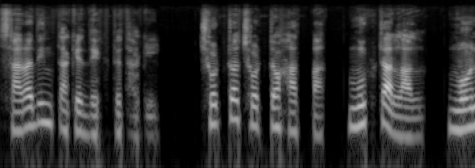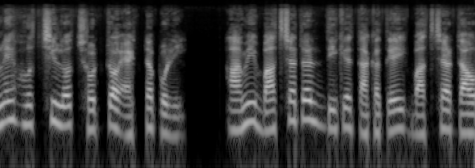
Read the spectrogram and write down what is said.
সারাদিন তাকে দেখতে থাকি। ছোট্ট ছোট্ট হাত পা, মুখটা লাল। মনে হচ্ছিল ছোট্ট একটা পরি। আমি বাচ্চাটার দিকে তাকাতেই বাচ্চাটাও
